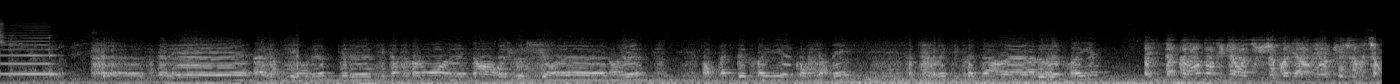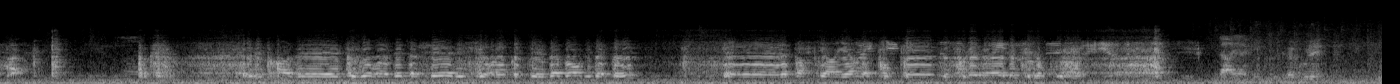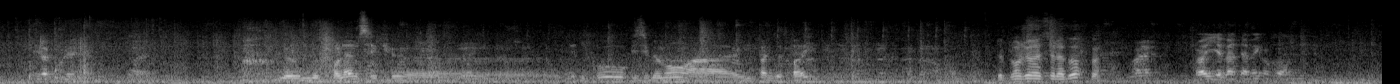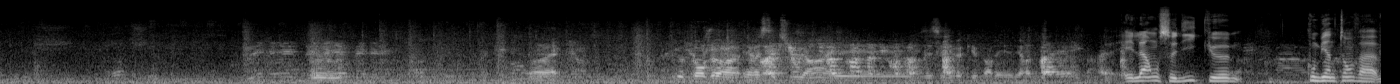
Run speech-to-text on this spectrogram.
Arrière, la coupe se soulève de plus en. L'arrière, il va couler. Il va couler. Ouais. Le, le, problème, c'est que euh, l'hélico, visiblement, a une panne de treuil. Le plongeur est seul à bord, quoi Ouais. Ouais, il y a 21 mecs encore. Mmh. Ouais. Le plongeur est resté dessus hein, et ils essaient d'évacuer par les, les radios. Et là, on se dit que combien de temps va,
